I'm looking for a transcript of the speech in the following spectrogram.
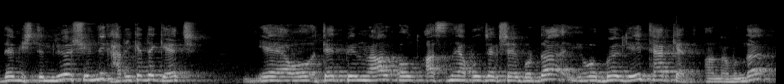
demiştim diyor. Şimdi harekete geç. Ya, o tedbirini al. O, aslında yapılacak şey burada o bölgeyi terk et anlamında.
